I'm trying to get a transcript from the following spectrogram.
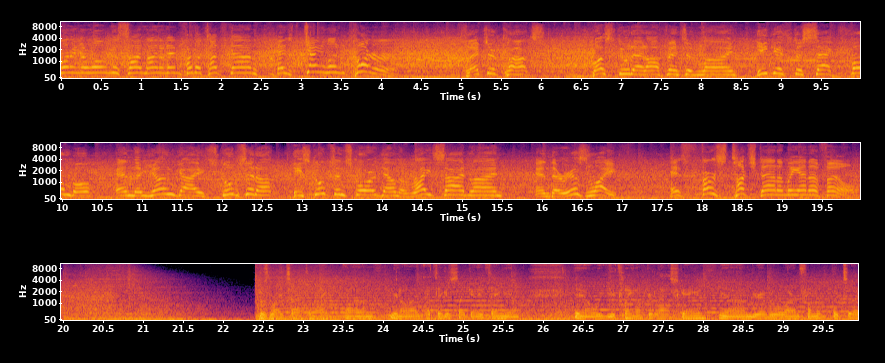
running along the sideline and in for the touchdown is Jalen Carter. Fletcher Cox busts through that offensive line. He gets the sack fumble, and the young guy scoops it up. He scoops and scores down the right sideline, and there is life. His first touchdown in the NFL. Tonight. Um, you know, I, I, think it's like anything, and you know, you clean up your last game. You know, you're able to learn from it. But uh,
